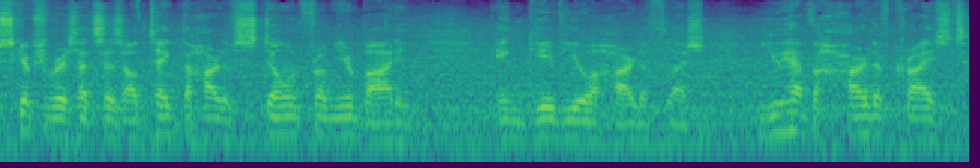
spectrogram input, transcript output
scripture verse that says, "I'll take the heart of stone from your body and give you a heart of flesh." You have the heart of Christ.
